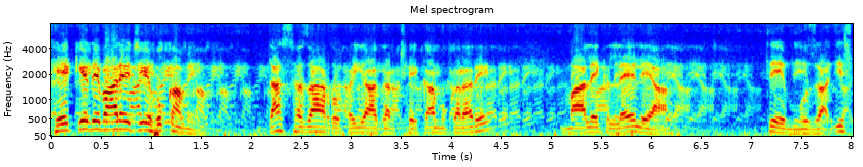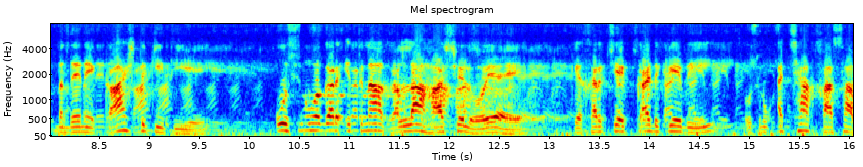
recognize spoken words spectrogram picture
ठेके दे बारे च हुक्म है। दस हज़ार रुपया अगर ठेका मुकररे मालिक ले लिया ते मुजा जिस बंदे ने काश्त की थी उसनु अगर इतना गला हासिल होया है कि खर्चे कट के भी उसनु अच्छा खासा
